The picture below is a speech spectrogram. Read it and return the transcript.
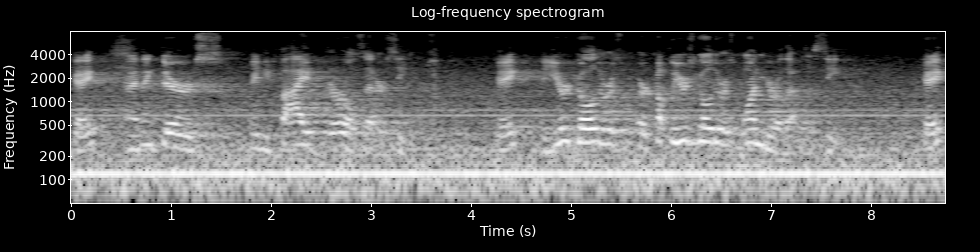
Okay? And I think there's maybe five girls that are seniors. Okay, a year ago there was, or a couple years ago there was one girl that was a senior. Okay,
